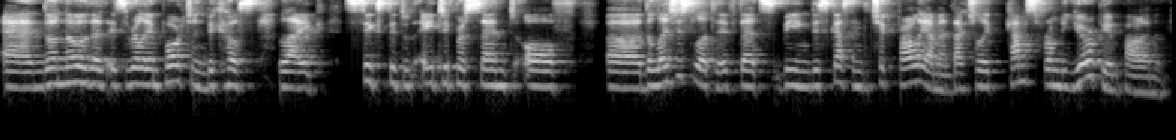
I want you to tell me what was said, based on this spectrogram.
and don't know that it's really important because like 60 to 80% of uh, the legislative that's being discussed in the Czech parliament actually comes from the European Parliament.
